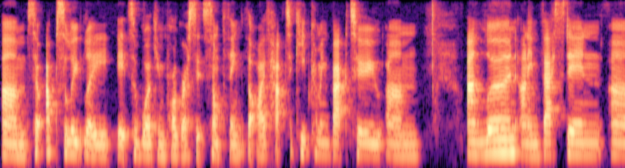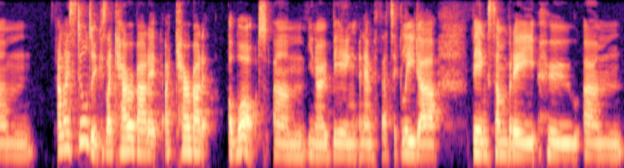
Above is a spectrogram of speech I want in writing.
Um, so absolutely, it's a work in progress. It's something that I've had to keep coming back to um, and learn and invest in. Um, and I still do because I care about it. I care about it a lot. Um, you know, being an empathetic leader, being somebody who um,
